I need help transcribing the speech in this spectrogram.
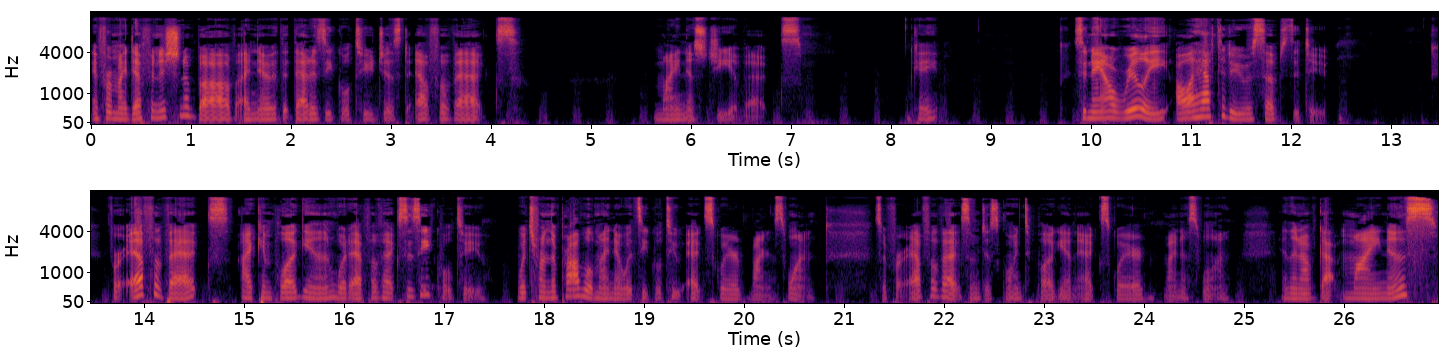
And for my definition above, I know that that is equal to just f of x minus g of x. Okay? So now really, all I have to do is substitute. For f of x, I can plug in what f of x is equal to, which from the problem I know it's equal to x squared minus 1. So for f of x, I'm just going to plug in x squared minus 1. And then I've got minus.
